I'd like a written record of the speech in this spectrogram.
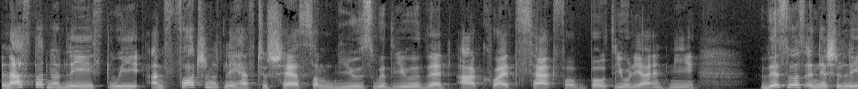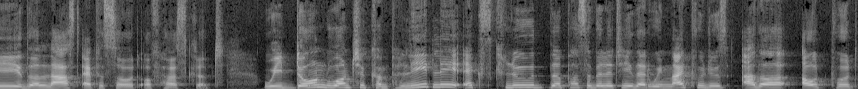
Last but not least, we unfortunately have to share some news with you that are quite sad for both Julia and me. This was initially the last episode of hörscript. We don't want to completely exclude the possibility that we might produce other output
